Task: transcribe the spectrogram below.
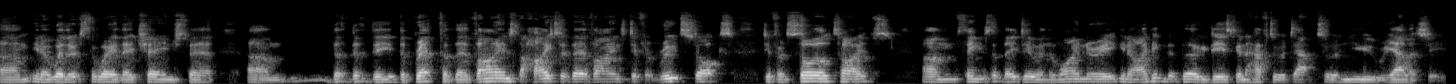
Um, you know, whether it's the way they change their um, the, the, the breadth of their vines, the height of their vines, different rootstocks, different soil types, um, things that they do in the winery. You know, I think that Burgundy is going to have to adapt to a new reality.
